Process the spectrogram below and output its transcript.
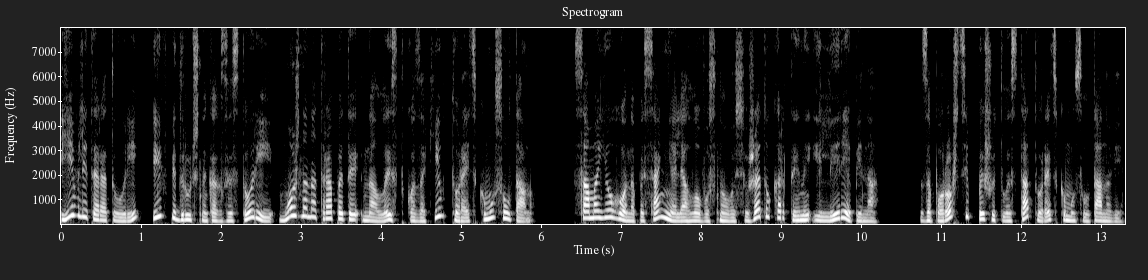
І в літературі, і в підручниках з історії можна натрапити на лист козаків турецькому султану. Саме його написання лягло в основу сюжету картини Іллі Рєпіна. Запорожці пишуть листа турецькому султанові.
